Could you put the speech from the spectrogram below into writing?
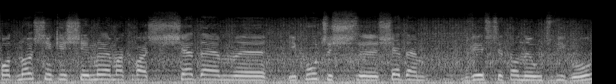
Podnośnik, jeśli nie mylę, ma chyba 7,5 czy 7 200 tony udźwigu.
